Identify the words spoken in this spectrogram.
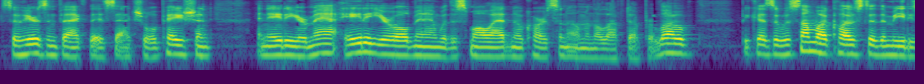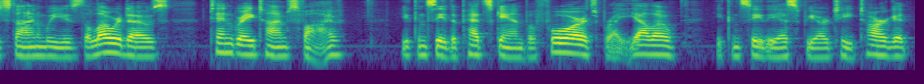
So here's in fact this actual patient, an 80-year-old man, 80 man with a small adenocarcinoma in the left upper lobe. Because it was somewhat close to the mediastinum, we used the lower dose, 10 gray times 5. You can see the PET scan before, it's bright yellow. You can see the SBRT target,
